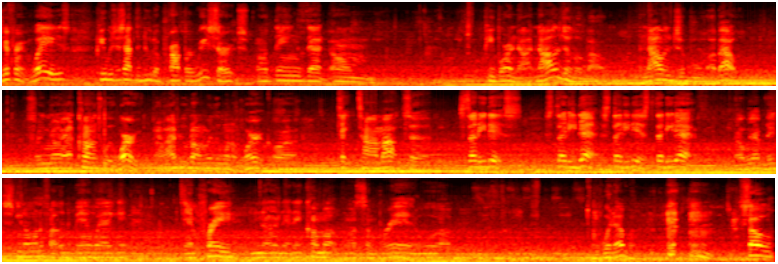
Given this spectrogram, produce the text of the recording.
different ways. People just have to do the proper research on things that um, people are not knowledgeable about. Knowledgeable about. So you know that comes with work. A lot of people don't really want to work or take time out to study this, study that, study this, study that. Or whatever. They just you know want to follow the bandwagon and pray, you know, that they come up on some bread or whatever. so,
